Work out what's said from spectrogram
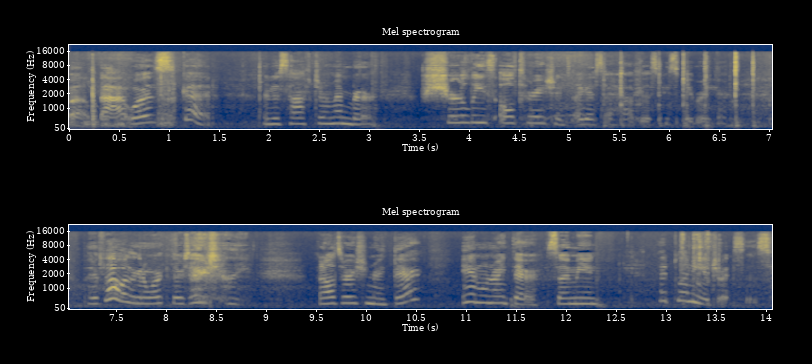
Well, that was good. I just have to remember Shirley's alterations. I guess I have this piece of paper right here. But if that wasn't gonna work, there's actually an alteration right there and one right there. So, I mean, I had plenty of choices.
